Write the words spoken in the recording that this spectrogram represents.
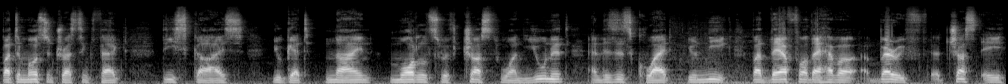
but the most interesting fact these guys you get 9 models with just one unit and this is quite unique but therefore they have a very just a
